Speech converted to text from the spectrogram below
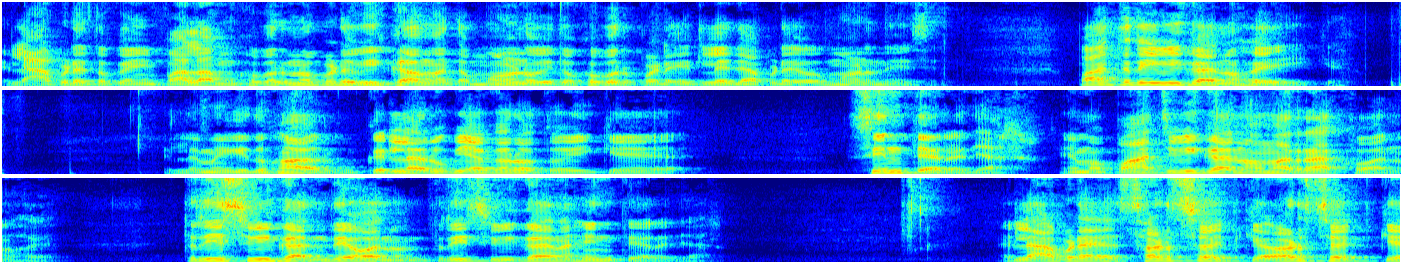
એટલે આપણે તો કંઈ પાલામાં ખબર ન પડે, વીઘામાં તો મણ હોય તો ખબર પડે, એટલે જ આપણે મણને છે. પાંત્રીસ વીઘાનો હોય કે. એટલે મેં કીધું સારું કેટલા રૂપિયા કરો તો એ કે સિત્તેર હજાર. એમાં પાંચ વીઘાનો અમારે રાખવાનો હોય ત્રીસ વીઘાને દેવાનો ને ત્રીસ વીઘાના સિત્તેર હજાર. એટલે આપણે સડસઠ કે અડસઠ કે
